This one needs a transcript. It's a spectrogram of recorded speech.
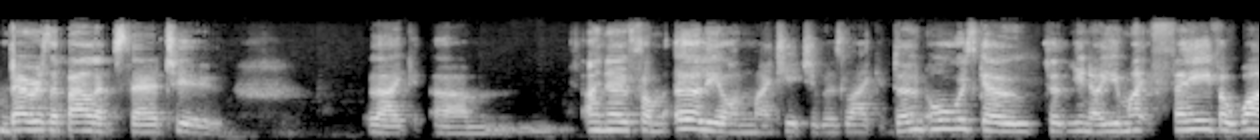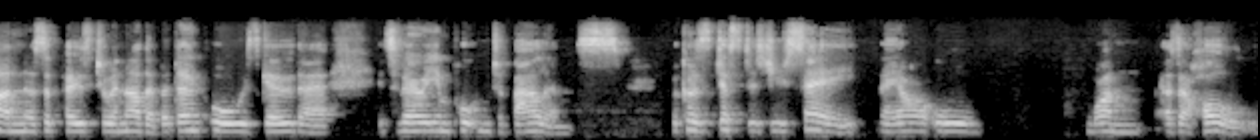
there is a balance there too like um, i know from early on my teacher was like don't always go to you know you might favor one as opposed to another but don't always go there it's very important to balance because just as you say they are all one as a whole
